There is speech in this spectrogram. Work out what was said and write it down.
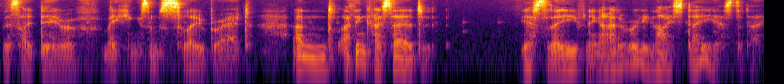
this idea of making some slow bread and i think i said yesterday evening. I had a really nice day yesterday.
